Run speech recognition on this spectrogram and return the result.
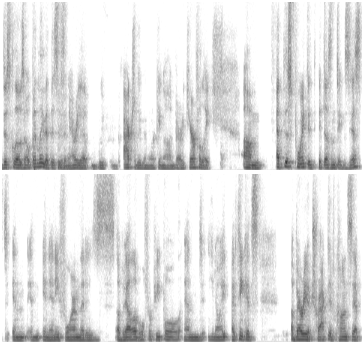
disclose openly that this is an area we've actually been working on very carefully. Um, at this point, it, it doesn't exist in, in, in any form that is available for people. And, you know, I, I think it's, a very attractive concept,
